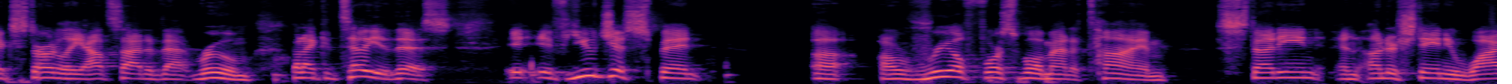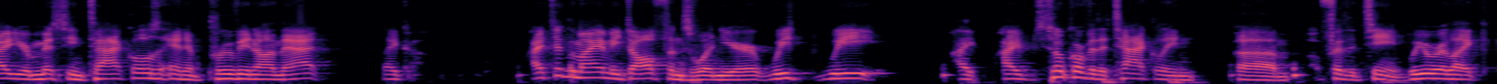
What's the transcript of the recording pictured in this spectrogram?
externally outside of that room but i can tell you this. If you just spent a, a real forcible amount of time studying and understanding why you're missing tackles and improving on that like i took the miami dolphins one year. We we i i took over the tackling um, for the team. We were like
